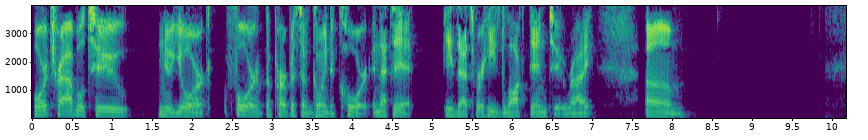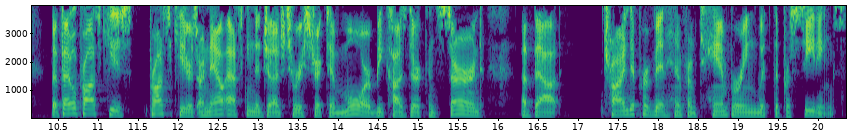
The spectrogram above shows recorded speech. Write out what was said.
or travel to New York for the purpose of going to court, and that's it. He, that's where he's locked into, right? Um, but federal prosecutors prosecutors are now asking the judge to restrict him more because they're concerned about trying to prevent him from tampering with the proceedings.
